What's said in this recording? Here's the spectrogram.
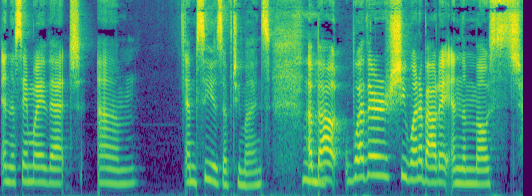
in the same way that um, MC is of two minds hmm. about whether she went about it in the most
